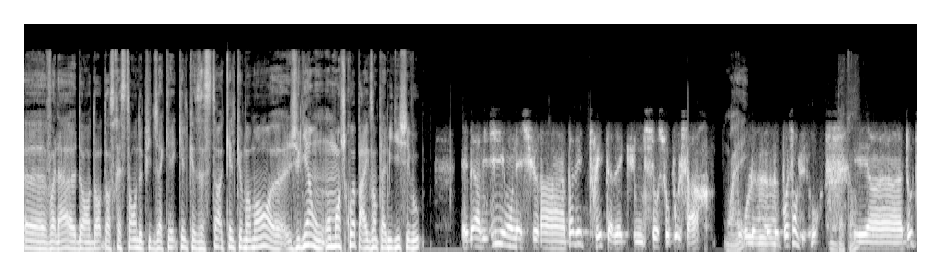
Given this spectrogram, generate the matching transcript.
euh, voilà dans, dans, dans ce restaurant depuis déjà quel- quelques instants, quelques moments. Euh, Julien, on, on mange quoi par exemple à midi chez vous? Eh bien, à midi, on est sur un pavé de truite avec une sauce au poulsard Ouais. pour le poisson du jour et un d'autres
